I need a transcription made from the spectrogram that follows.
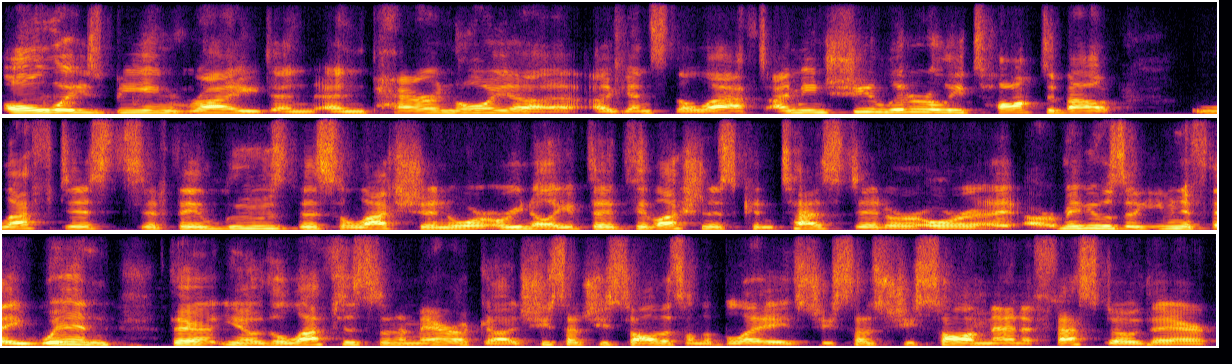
always being right and and paranoia against the left i mean she literally talked about leftists if they lose this election or, or you know like if the, if the election is contested or, or or maybe it was even if they win they're you know the leftists in america she said she saw this on the blaze. She says she saw a manifesto there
